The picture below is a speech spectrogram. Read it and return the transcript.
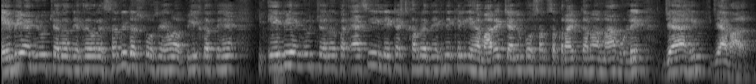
एबीएन न्यूज चैनल देखने वाले सभी दर्शकों से हम अपील करते हैं कि एबीएन न्यूज चैनल पर ऐसी ही लेटेस्ट खबरें देखने के लिए हमारे चैनल को सब्सक्राइब करना ना भूलें जय हिंद जय भारत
